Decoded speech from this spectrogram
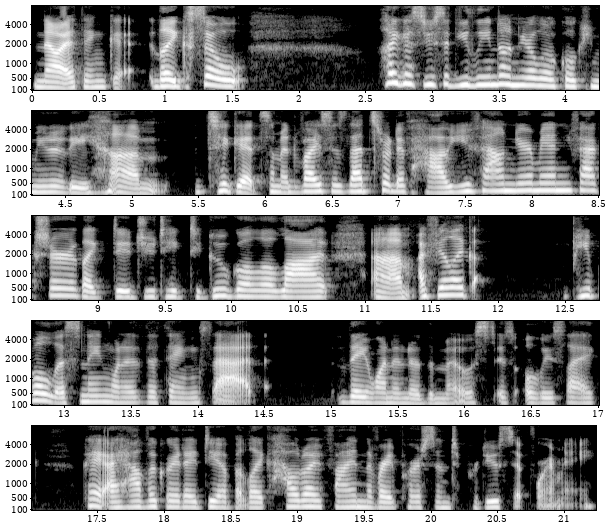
No, I think like so. I guess you said you leaned on your local community. Um, to get some advice is that sort of how you found your manufacturer like did you take to google a lot um, i feel like people listening one of the things that they want to know the most is always like okay i have a great idea but like how do i find the right person to produce it for me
